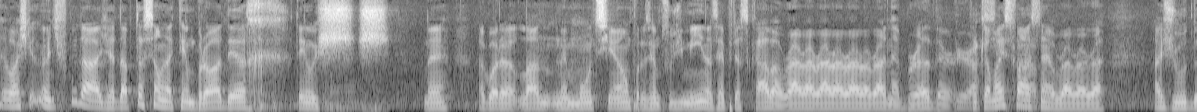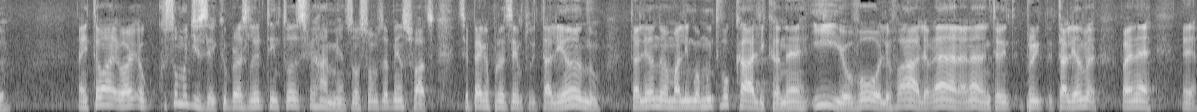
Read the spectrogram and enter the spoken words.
Eu- acho que é dificuldade, é adaptação, né? Tem o brother, tem o sh, sh, né? Agora, lá no Monte Sião, por exemplo, sul de Minas, né? Piracicaba, ra, ra, ra, ra, ra, ra, né? Brother. Fica mais fácil, né? Ra, ra. Ajuda. Então, eu, eu costumo dizer que o brasileiro tem todas as ferramentas, nós somos abençoados. Você pega, por exemplo, o italiano, italiano é uma língua muito vocálica, né? Io, voglio, falho, né, né, né. Então, italiano vai, né? é,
